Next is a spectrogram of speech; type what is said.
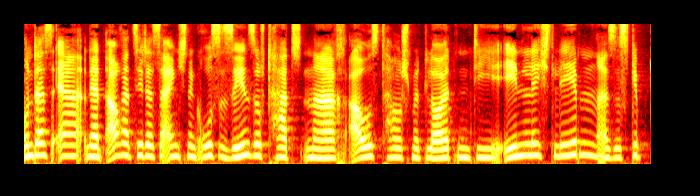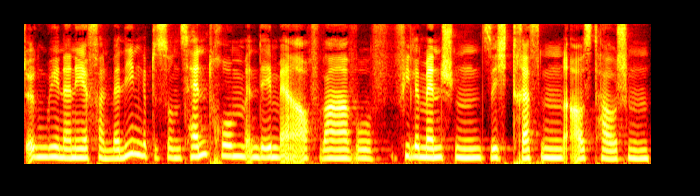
und dass er, er hat auch erzählt, dass er eigentlich eine große Sehnsucht hat nach Austausch mit Leuten, die ähnlich leben. Also es gibt irgendwie in der Nähe von Berlin gibt es so ein Zentrum, in dem er auch war, wo viele Menschen sich treffen, austauschen.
